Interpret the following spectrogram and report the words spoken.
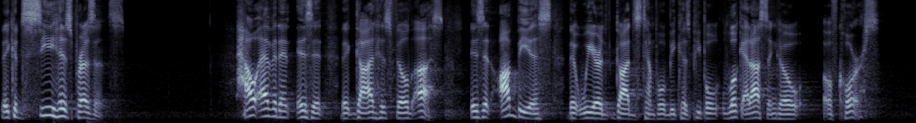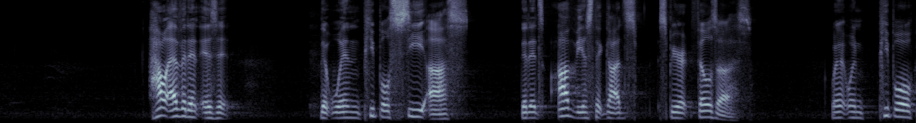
They could see his presence. How evident is it that God has filled us? Is it obvious that we are God's temple because people look at us and go, Of course? How evident is it that when people see us, that it's obvious that God's Spirit fills us. When, when people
